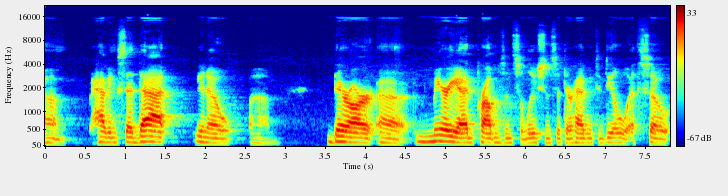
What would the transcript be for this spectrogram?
um, having said that, you know, um, there are uh, myriad problems and solutions that they're having to deal with. So,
